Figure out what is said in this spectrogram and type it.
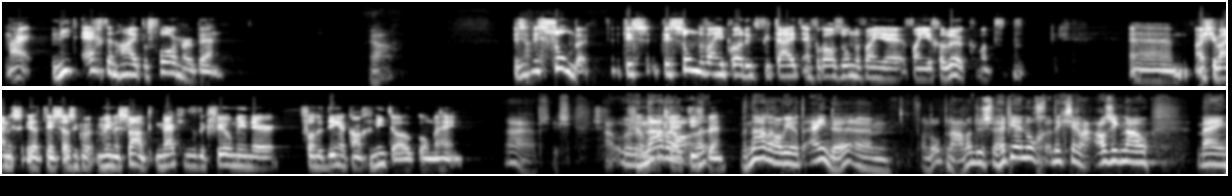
maar niet echt een high performer ben. Ja. Dus het is zonde. Het is, het is zonde van je productiviteit en vooral zonde van je, van je geluk. Want uh, als je weinig, dat is, als ik minder slaap, merk ik dat ik veel minder van de dingen kan genieten ook om me heen. Ah, ja, precies. Nou, we, naderen al, we, we naderen alweer het einde um, van de opname. Dus heb jij nog, dat ik zeg, nou, als ik nou mijn,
